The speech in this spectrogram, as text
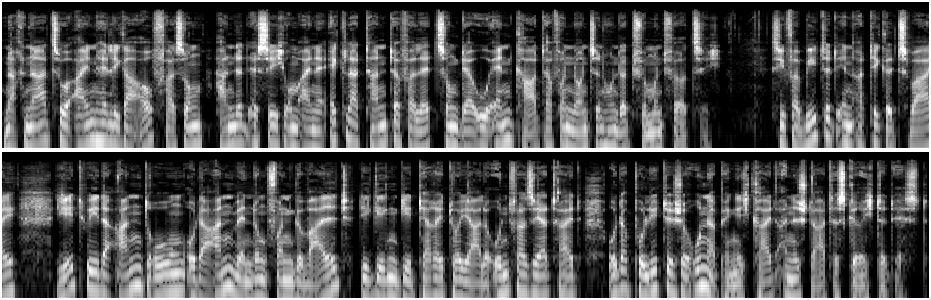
Nach nahezu einhelliger Auffassung handelt es sich um eine eklatante Verletzung der UN-Charta von 1945. Sie verbietet in Artikel 2 jedwede Androhung oder Anwendung von Gewalt, die gegen die territoriale Unversehrtheit oder politische Unabhängigkeit eines Staates gerichtet ist.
